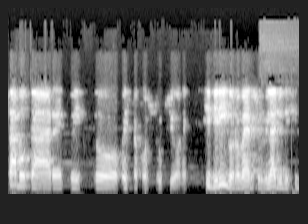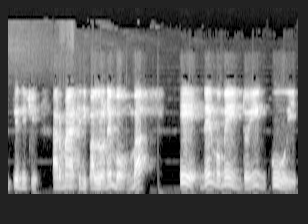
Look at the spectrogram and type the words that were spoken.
sabotare questo, questa costruzione si dirigono verso il villaggio dei sintetici armati di pallone bomba e nel momento in cui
